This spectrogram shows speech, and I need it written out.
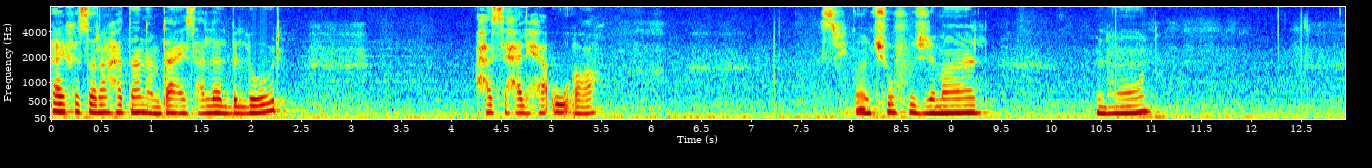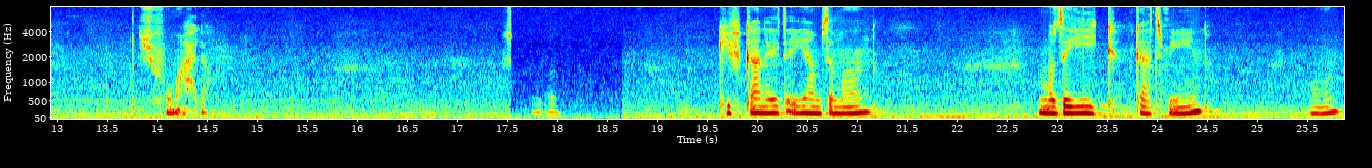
خايفة صراحة عم داعس على البلور. حاسة حالي حقوقع بس فيكم تشوفوا الجمال من هون. شوفوا ما أحلى. كيف كانت أيام زمان؟ موزاييك كاتبين. هون.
